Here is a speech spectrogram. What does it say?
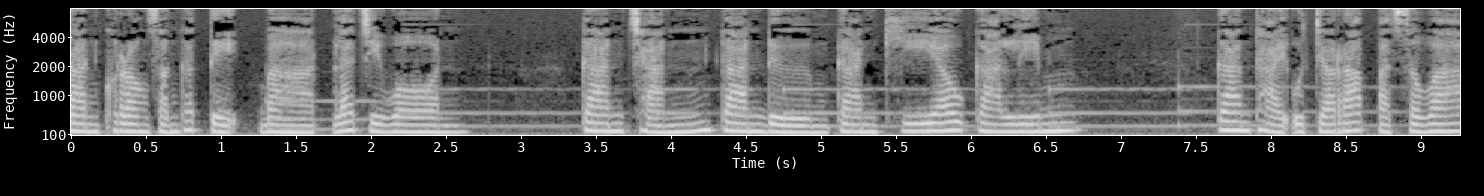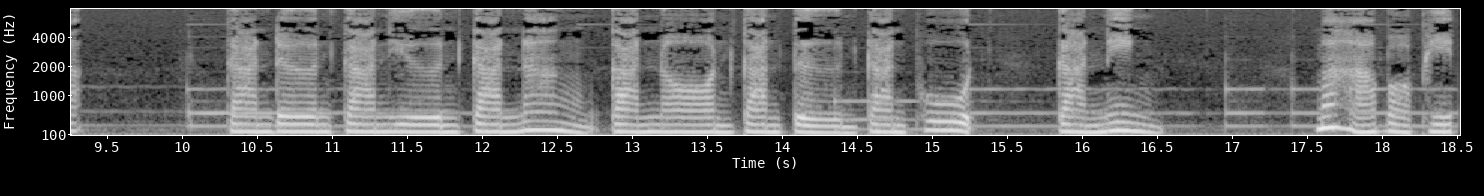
การครองสังคติบาทและจีวร การฉัน การดื่ม การเคี้ยว การลิ้ม การถ่ายอุจจาระปัสสาวะ การเดิน การยืน การนั่ง การนอน การตื่น การพูด การนิ่ง มหาบอพิษ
